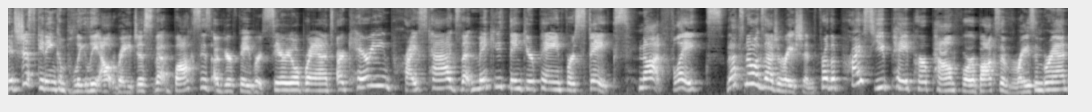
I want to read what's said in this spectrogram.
It's just getting completely outrageous that boxes of your favorite cereal brands are carrying price tags that make you think you're paying for steaks, not flakes. That's no exaggeration. For the price you pay per pound for a box of Raisin Bran,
